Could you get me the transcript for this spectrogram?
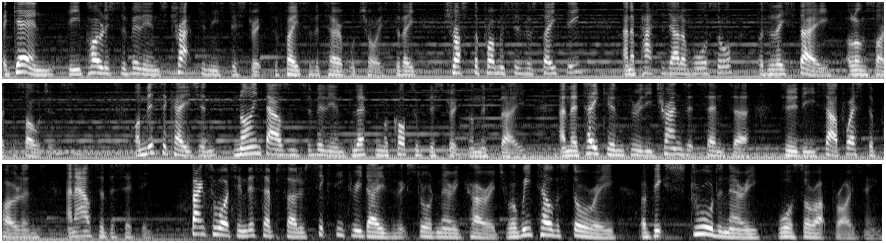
Again, the Polish civilians trapped in these districts are faced with a terrible choice. Do they trust the promises of safety and a passage out of Warsaw, or do they stay alongside the soldiers? On this occasion, 9,000 civilians left the Mokotów district on this day, and they're taken through the transit centre to the southwest of Poland and out of the city. Thanks for watching this episode of 63 Days of Extraordinary Courage, where we tell the story of the extraordinary Warsaw Uprising,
